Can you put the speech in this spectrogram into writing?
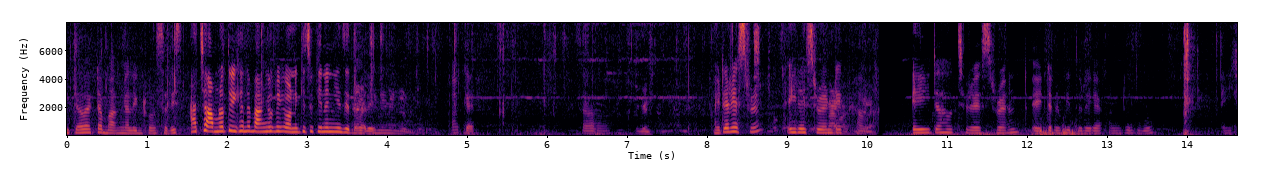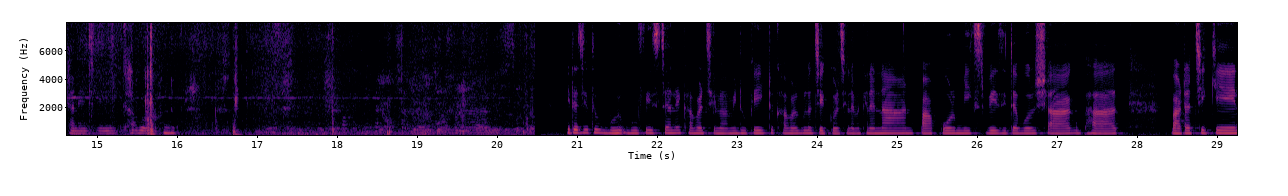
এটাও একটা বাঙালি গ্রসারিস আচ্ছা আমরা তো এখানে বাঙালি অনেক কিছু কিনে নিয়ে যেতে পারি। ওকে এটা রেস্টুরেন্ট এই রেস্টুরেন্টে খাওয়া এইটা হচ্ছে রেস্টুরেন্ট এইটার ভিতরে এখন ঢুকবো। এইখানে যে খাব এখন এটা যেহেতু বুফি স্টাইলে খাবার ছিল আমি ঢুকে একটু খাবারগুলো চেক করেছিলাম। এখানে নান পাঁপড় মিক্সড ভেজিটেবল শাক ভাত বাটার চিকেন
